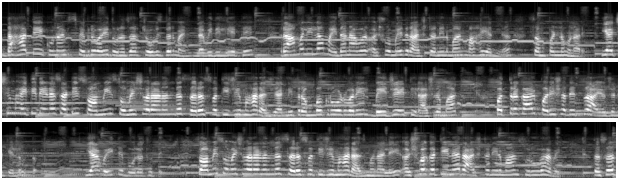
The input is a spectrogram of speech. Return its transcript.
दहा ते एकोणावीस फेब्रुवारी दोन हजार चोवीस दरम्यान नवी दिल्ली येथे रामलीला मैदानावर अश्वमेध राष्ट्रनिर्माण महायज्ञ संपन्न होणार आहे. याची माहिती देण्यासाठी स्वामी सोमेश्वरानंद सरस्वतीजी महाराज यांनी त्र्यंबक रोडवरील बेजे येथील आश्रमात पत्रकार परिषदेचं आयोजन केलं होतं. यावेळी ते बोलत होते. स्वामी सोमेश्वरानंद सरस्वतीजी महाराज म्हणाले अश्वगतीने राष्ट्रनिर्माण सुरू व्हावे. तसंच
